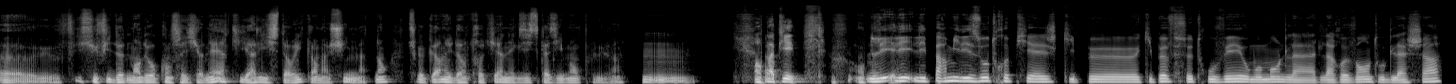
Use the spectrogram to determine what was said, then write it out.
euh, il suffit de demander au concessionnaire qui a l'historique en machine maintenant, parce que le carnet d'entretien n'existe quasiment plus. Hein. Mmh, En papier. Les, parmi les autres pièges qui, peut, qui peuvent se trouver au moment de la, de la revente ou de l'achat,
